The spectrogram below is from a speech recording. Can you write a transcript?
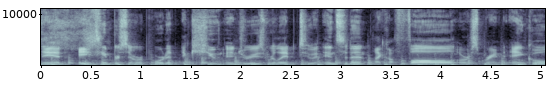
and 18% reported acute injuries related to an incident like a fall or sprained ankle.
